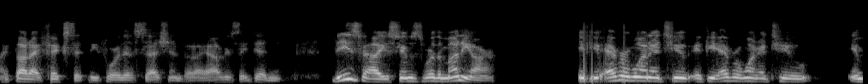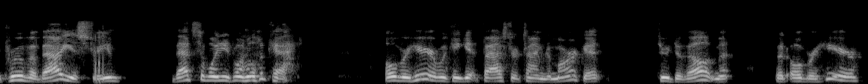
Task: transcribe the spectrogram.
I thought I fixed it before this session, but I obviously didn't. These value streams where the money are. If you ever wanted to, if you ever wanted to improve a value stream, that's the one you'd want to look at. Over here, we can get faster time to market through development, but over here,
